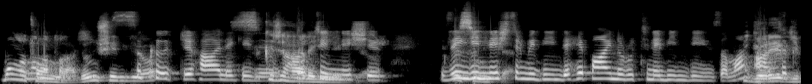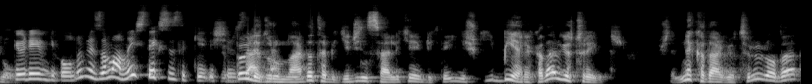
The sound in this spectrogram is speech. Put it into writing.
monotonluğa Monoton. dönüşebiliyor. Sıkıcı hale gelir. Sıkıcı hale rutinleşir. Zenginleştirmediğinde hep aynı rutine bindiğin zaman Bir görev artık gibi olur. görev gibi olur ve zamanla isteksizlik gelişir Böyle zaten. durumlarda tabii ki cinsellik evlilikte ilişkiyi bir yere kadar götürebilir. İşte ne kadar götürür o da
